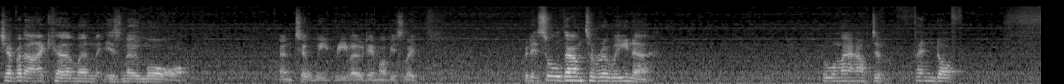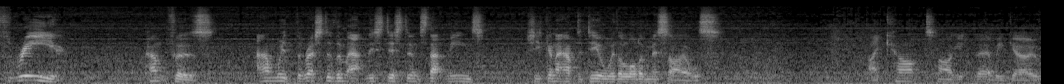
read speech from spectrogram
Jebediah Kerman is no more. Until we reload him, obviously. But it's all down to Rowena, who will now have to fend off three Panthers. And with the rest of them at this distance, that means she's going to have to deal with a lot of missiles. I can't target... There we go.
